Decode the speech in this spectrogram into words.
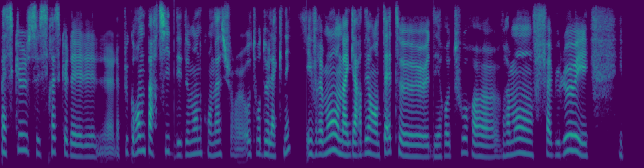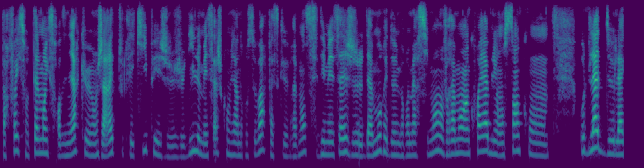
parce que c'est presque la plus grande partie des demandes qu'on a sur, autour de l'acné. Et vraiment, on a gardé en tête des retours vraiment fabuleux et, parfois ils sont tellement extraordinaires que j'arrête toute l'équipe et je, lis le message qu'on vient de recevoir parce que vraiment, c'est des messages d'amour et de remerciements vraiment incroyables. Et on sent qu'on, au-delà de la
